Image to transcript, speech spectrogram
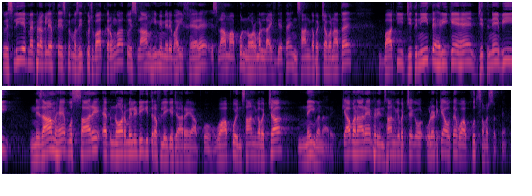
تو اس لیے میں پھر اگلے ہفتے اس پہ مزید کچھ بات کروں گا تو اسلام ہی میں میرے بھائی خیر ہے اسلام آپ کو نارمل لائف دیتا ہے انسان کا بچہ بناتا ہے باقی جتنی تحریکیں ہیں جتنے بھی نظام ہیں وہ سارے اب نارملٹی کی طرف لے کے جا رہے ہیں آپ کو وہ آپ کو انسان کا بچہ نہیں بنا رہے کیا بنا رہے ہیں پھر انسان کے بچے کا الٹ کیا ہوتا ہے وہ آپ خود سمجھ سکتے ہیں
